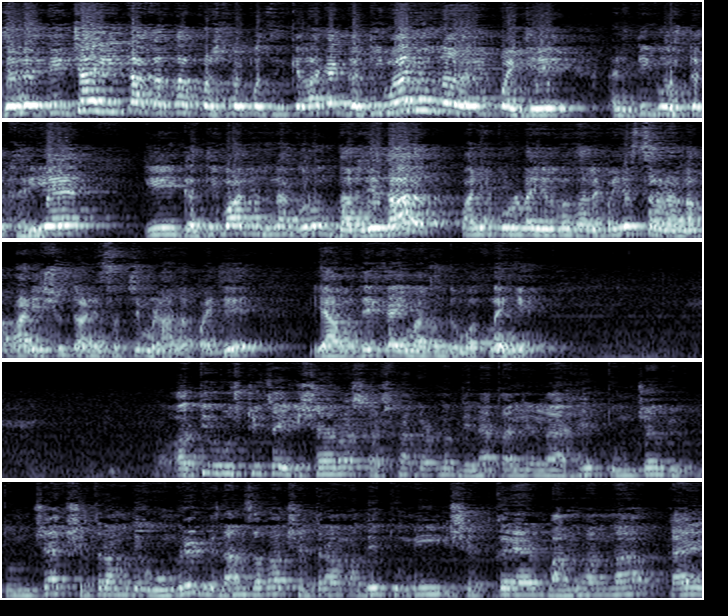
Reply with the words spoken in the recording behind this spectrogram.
जनतेच्या हिताकरता प्रश्न उपस्थित केला की गतिमान योजना झाली पाहिजे. आणि ती गोष्ट खरी आहे की गतिमान योजना करून दर्जेदार पाणी पुरवठा योजना झाली पाहिजे. सणाला पाणी शुद्ध आणि स्वच्छ मिळालं पाहिजे. यामध्ये काही माझं दुमत नाहीये. अतिवृष्टीचा इशारा शासनाकडनं देण्यात आलेला आहे. तुमच्या तुमच्या क्षेत्रामध्ये उमरेड विधानसभा क्षेत्रामध्ये तुम्ही शेतकऱ्या बांधवांना काय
